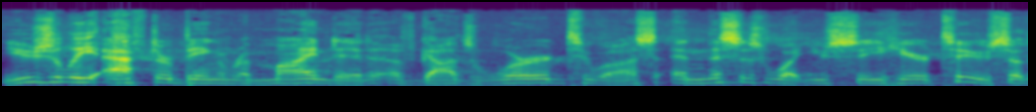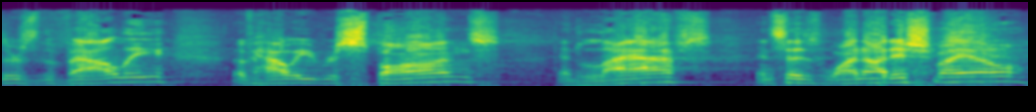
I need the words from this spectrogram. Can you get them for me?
usually after being reminded of God's word to us. And this is what you see here, too. So there's the valley of how he responds and laughs and says, Why not Ishmael?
